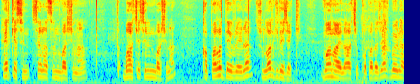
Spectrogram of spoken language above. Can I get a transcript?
Herkesin serasının başına, bahçesinin başına kapalı devreyle sular gidecek. Vanayla açıp kapatacağız. Böyle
